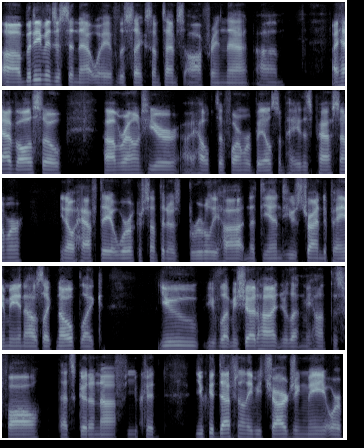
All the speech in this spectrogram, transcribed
uh, but even just in that way of just like sometimes offering that, um, I have also um, around here. I helped a farmer bale some hay this past summer. You know, half day of work or something. It was brutally hot, and at the end, he was trying to pay me, and I was like, "Nope, like you, you've let me shed hunt. You're letting me hunt this fall. That's good enough. You could, you could definitely be charging me or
